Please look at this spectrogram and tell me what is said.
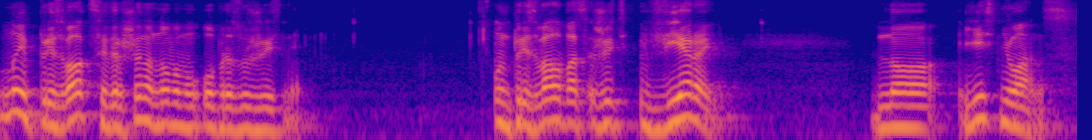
но и призвал к совершенно новому образу жизни – он призвал вас жить верой, но есть нюанс.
